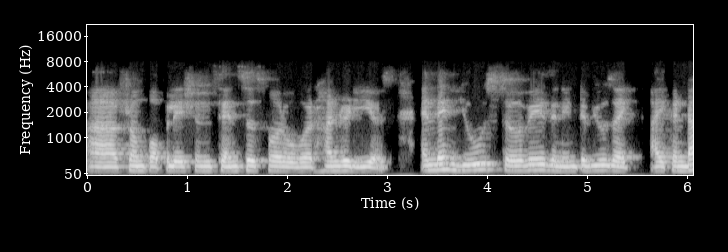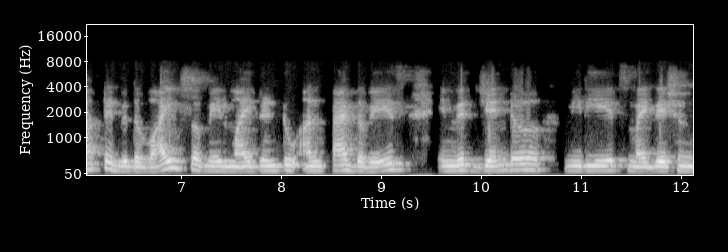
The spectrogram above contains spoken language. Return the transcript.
uh, from population census for over 100 years and then use surveys and interviews I, I conducted with the wives of male migrant to unpack the ways in which gender mediates migration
